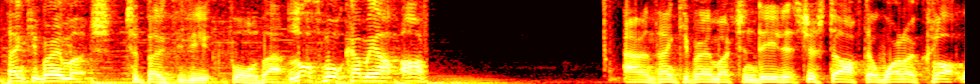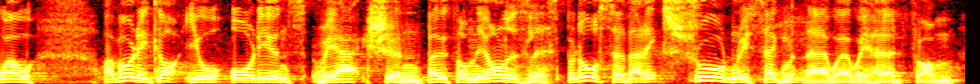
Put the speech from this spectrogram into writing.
thank you very much to both of you for that. Lots more coming up after. Aaron, thank you very much indeed. It's just after one o'clock. Well, I've already got your audience reaction both on the honours list, but also that extraordinary segment there where we heard from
